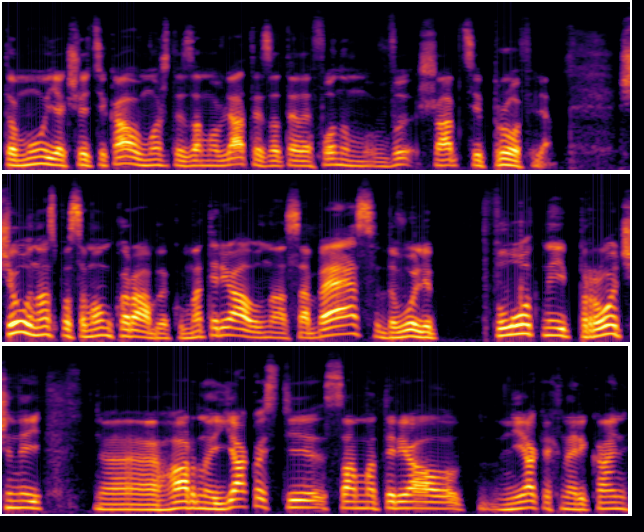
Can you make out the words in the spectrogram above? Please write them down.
тому, якщо цікаво, можете замовляти за телефоном в шапці профіля. Що у нас по самому кораблику? Матеріал у нас АБС, доволі плотний, прочений. Е, гарної якості сам матеріал, ніяких нарікань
